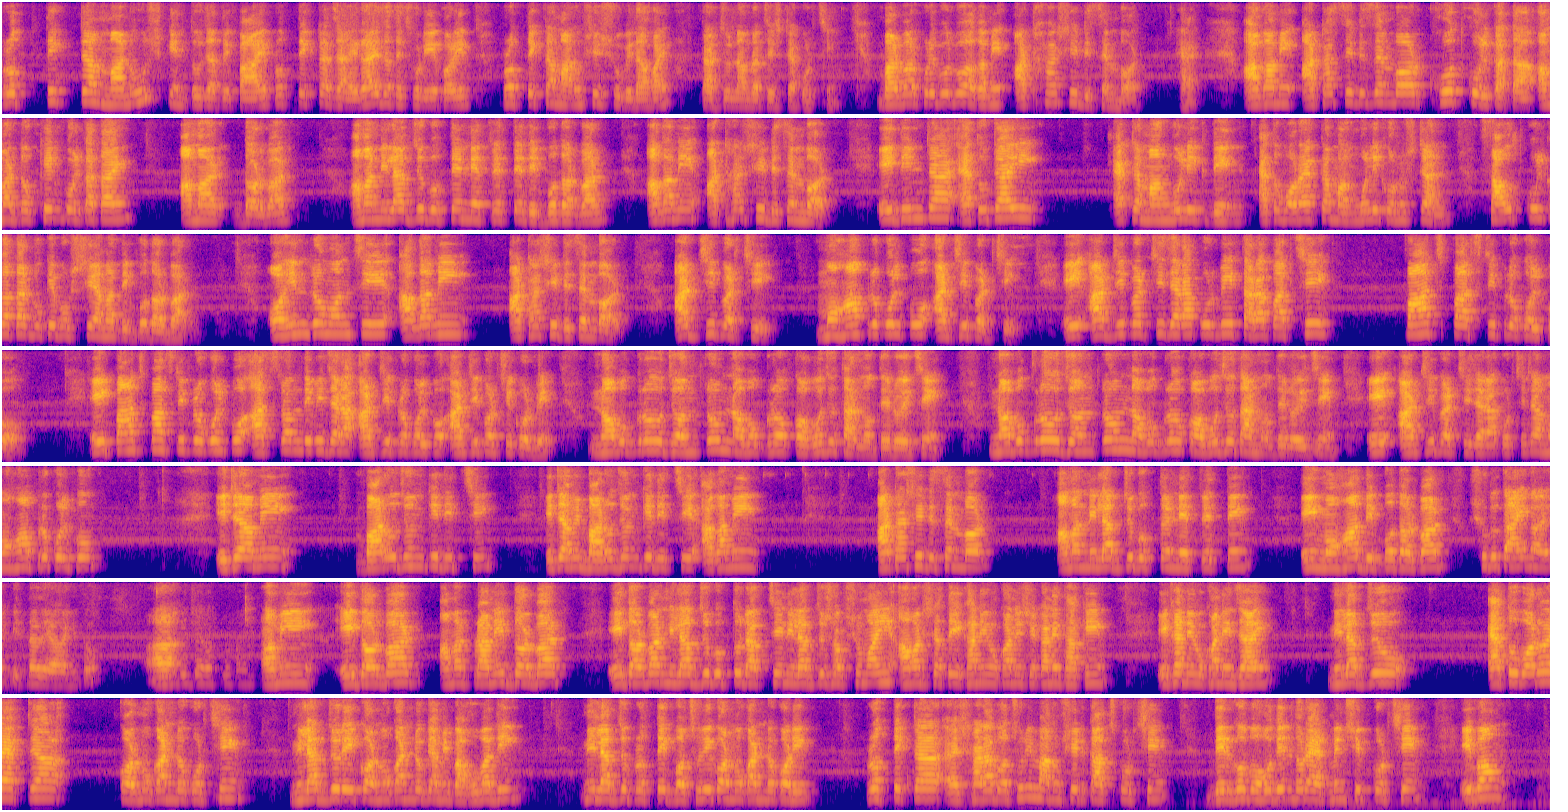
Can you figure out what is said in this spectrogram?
প্রত্যেকটা মানুষ কিন্তু যাতে পায়, প্রত্যেকটা জায়গায় যাতে ছড়িয়ে পড়ে, প্রত্যেকটা মানুষের সুবিধা হয়, তার জন্য আমরা চেষ্টা করছি। বারবার করে বলব, আগামী আঠাশে ডিসেম্বর হ্যাঁ আগামী আঠাশে ডিসেম্বর খোদ কলকাতা, আমার দক্ষিণ কলকাতায় আমার দরবার, আমার নীলাব্জ গুপ্তের নেতৃত্বে দিব্য দরবার, আগামী আঠাশে ডিসেম্বর, এই দিনটা এতটাই একটা মাঙ্গলিক দিন, এত বড় একটা মাঙ্গলিক অনুষ্ঠান, সাউথ কলকাতার বুকে বসছে আমার দিব্য দরবার। অহেন্দ্র মঞ্চে আগামী আঠাশে ডিসেম্বর, আরজি পারছি মহাপ্রকল্প আরজি পারছি এই আরজি পারছি যারা করবে, তারা পাচ্ছে পাঁচ পাঁচটি প্রকল্প। এই পাঁচ পাঁচটি প্রকল্প, আশ্রম দেবী যারা আরজি প্রকল্প, আরজি পারছি করবে, নবগ্রহ যন্ত্র নবগ্রহ কবজ তার মধ্যে রয়েছে। নবগ্রহ যন্ত্রম নবগ্রহ কবচ তার মধ্যে রয়েছে। এই আর্চি পার্চি যারা করছে, এটা মহাপ্রকল্প। এটা আমি বারো জনকে দিচ্ছি। এটা আমি বারো জনকে দিচ্ছি আগামী আঠাশে ডিসেম্বর আমার নীলাব্জ গুপ্তের নেতৃত্বে এই মহাদিব্য দরবার। শুধু তাই নয়, বিদ্যা দেওয়া হয়নি তো। আমি এই দরবার, আমার প্রাণের দরবার এই দরবার নীলাব্জ গুপ্ত ডাকছে, নীলাব্জ সবসময় আমার সাথে এখানে, ওখানে, সেখানে থাকে, এখানে, ওখানে যায়। নীলাব্জ এত বড় একটা কর্মকাণ্ড করছে। নীলাব্জর এই কর্মকাণ্ডকে আমি বাহবা দিই। নীলাব্জ প্রত্যেক বছরই কর্মকাণ্ড করে। প্রত্যেকটা সারা বছরই মানুষের কাজ করছে। দীর্ঘ বহুদিন ধরে অ্যাডমিনশিপ করছে এবং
